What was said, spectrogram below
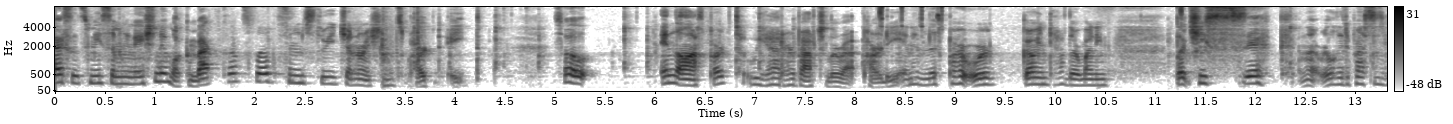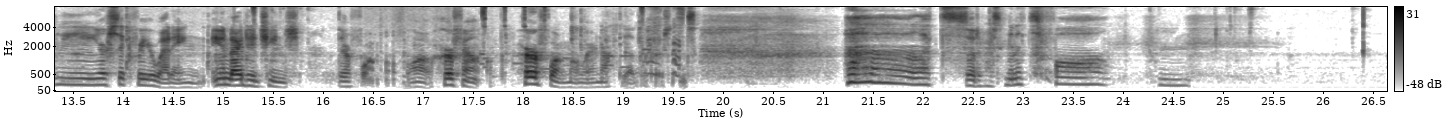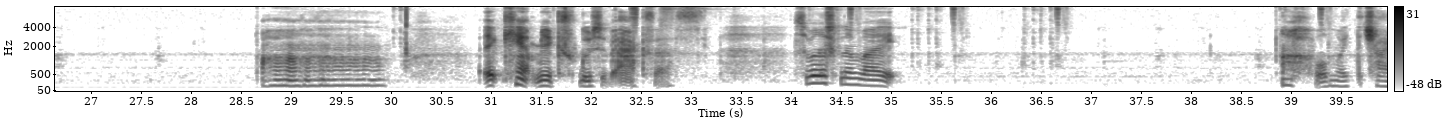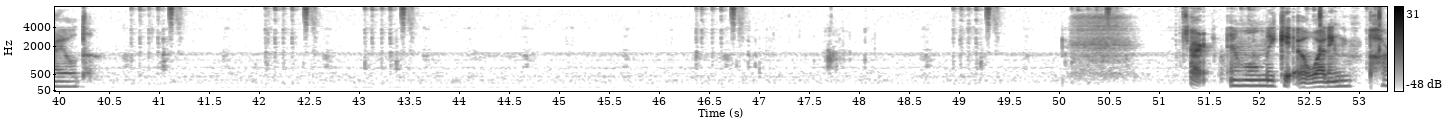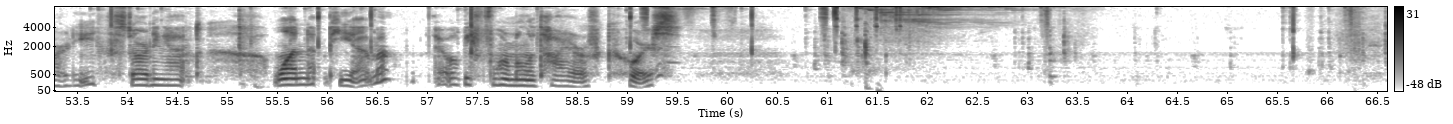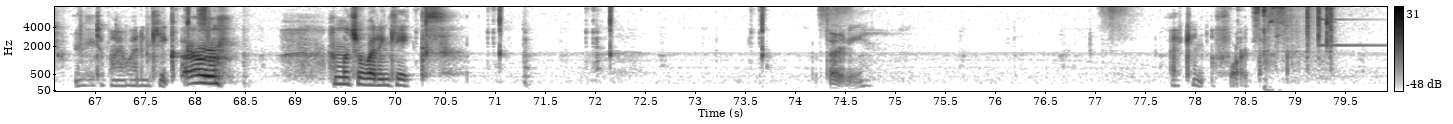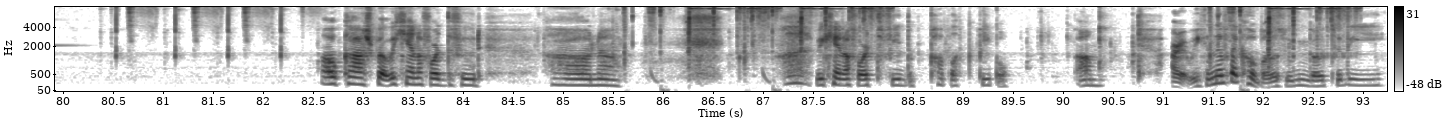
guys, it's me, Simming Nation, and welcome back to Let's Play The Sims 3 Generations Part 8. So, in the last part, we had her bachelorette party, and in this part, we're going to have their wedding. But she's sick, and that really depresses me. You're sick for your wedding. And I did change their formal, well, her, her formal wear, not the other person's. that's so depressing, and it's fall. Hmm. Uh, it can't be exclusive access. So we're just gonna invite. Oh, we'll invite the child. Alright, and we'll make it a wedding party starting at 1 p.m. It will be formal attire, of course. Into my wedding cake. Oh, how much are wedding cakes? 30. I can afford that. Oh gosh, but we can't afford the food. Oh no. we can't afford to feed the public people. Um, alright, we can live like hobos. We can go to the...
